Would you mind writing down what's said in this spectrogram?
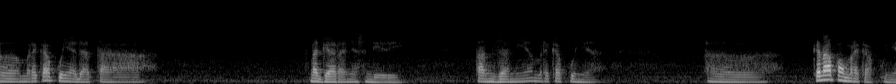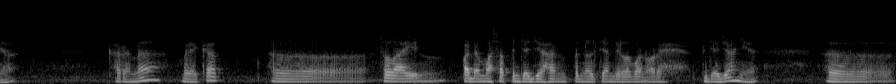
uh, mereka punya data negaranya sendiri. Tanzania mereka punya. Uh, kenapa mereka punya? Karena mereka uh, selain pada masa penjajahan penelitian dilakukan oleh penjajahnya, uh,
